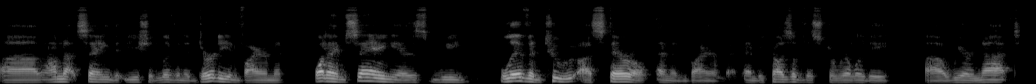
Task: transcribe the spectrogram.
Uh, I'm not saying that you should live in a dirty environment. What I'm saying is we live in too uh, sterile an environment, and because of the sterility, uh, we are not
